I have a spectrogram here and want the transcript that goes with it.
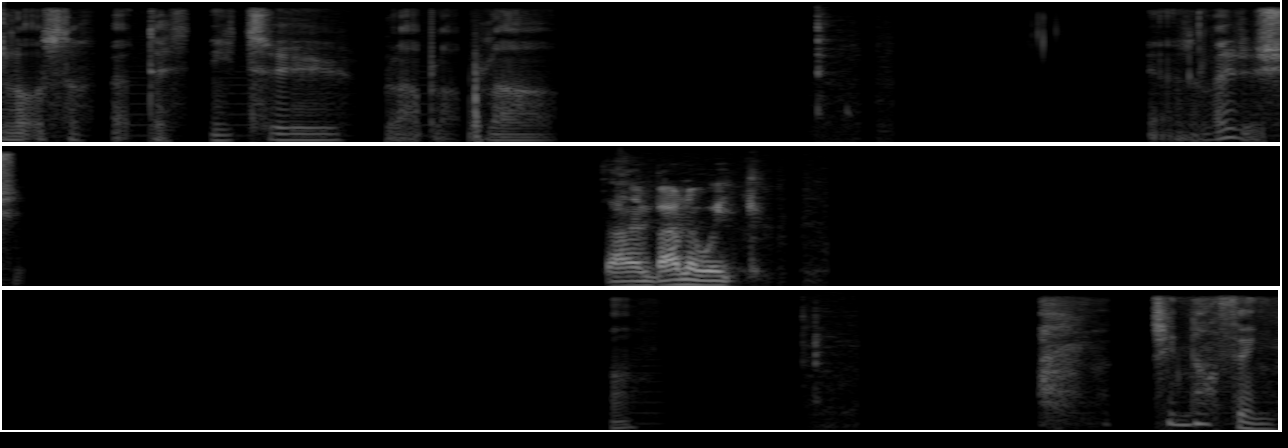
A lot of stuff about Destiny 2, blah blah blah. Yeah, there's a load of shit. Time banner week. See nothing.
